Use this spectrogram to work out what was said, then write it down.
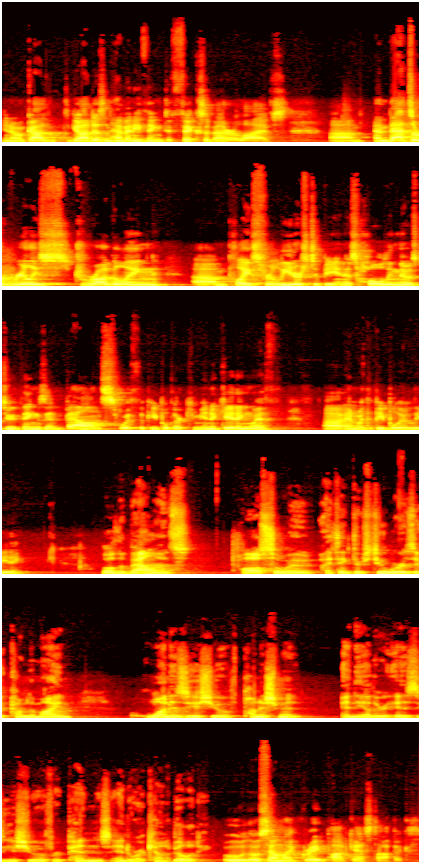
you know, God God doesn't have anything to fix about our lives, um, and that's a really struggling. Um, place for leaders to be in is holding those two things in balance with the people they're communicating with uh, and with the people they're leading. Well, the balance also, uh, I think there's two words that come to mind. One is the issue of punishment, and the other is the issue of repentance and or accountability. Ooh, those sound like great podcast topics.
